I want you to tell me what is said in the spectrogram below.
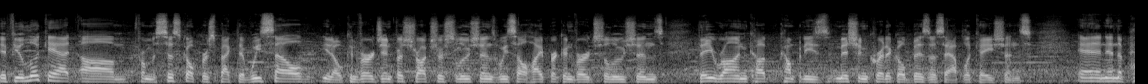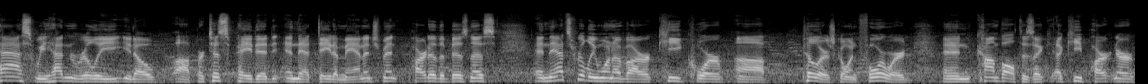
if you look at, um, from a Cisco perspective, we sell you know, converged infrastructure solutions, we sell hyper-converged solutions. They run co companies' mission critical business applications. And in the past, we hadn't really you know, uh, participated in that data management part of the business, and that's really one of our key core uh, pillars going forward, and Commvault is a, a key partner,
